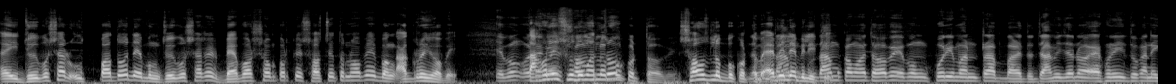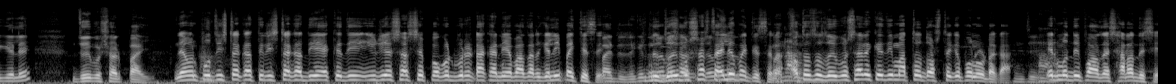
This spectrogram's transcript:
এই জৈব সার উৎপাদন এবং জৈব সারের ব্যবহার সম্পর্কে সচেতন হবে এবং আগ্রহী হবে। এবং ওটাকে শুধুমাত্র করতে হবে। সহজলভ্য করতে হবে দাম- অ্যাভেলেবিলিটি দাম কমাতে হবে এবং পরিমাণটা বাড়াতে হবে। আমি যেন এখনই দোকানে গেলে জৈব সার পাই। যেমন পঁচিশ টাকা তিরিশ টাকা দিয়ে এক কেজি ইউরিয়া সার সে পকেট ভরে টাকা নিয়ে বাজার গেলেই পাইতেছে। কিন্তু জৈব সার- চাইলেও পাইতেছে না। অথচ জৈব সারের কেজি মাত্র দশ থেকে পনেরো টাকা। এর মধ্যে পাওয়া যায় সারা দেশে।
